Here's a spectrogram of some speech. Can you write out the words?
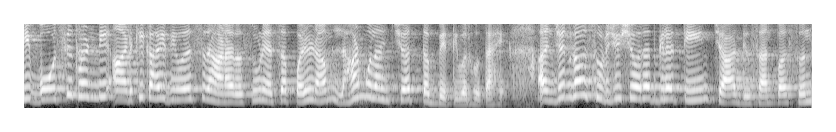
ही बोचरी थंडी आणखी काही दिवस राहणार असून याचा परिणाम लहान मुलांच्या तब्येतीवर होत आहे. अंजनगाव सुरजी शहरात गेल्या तीन चार दिवसांपासून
